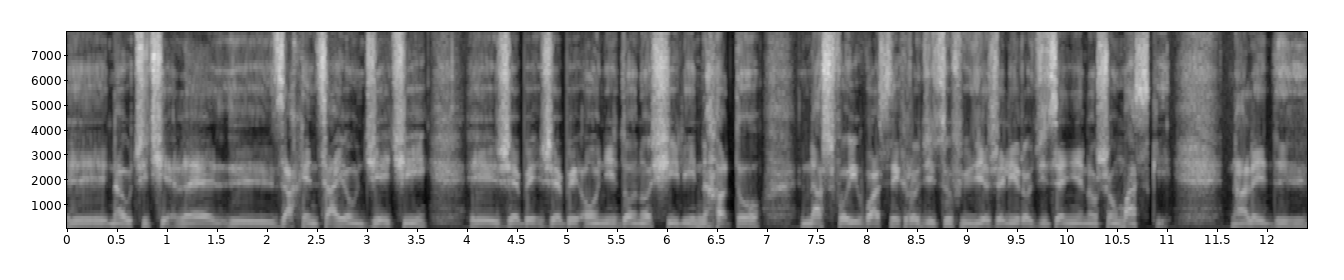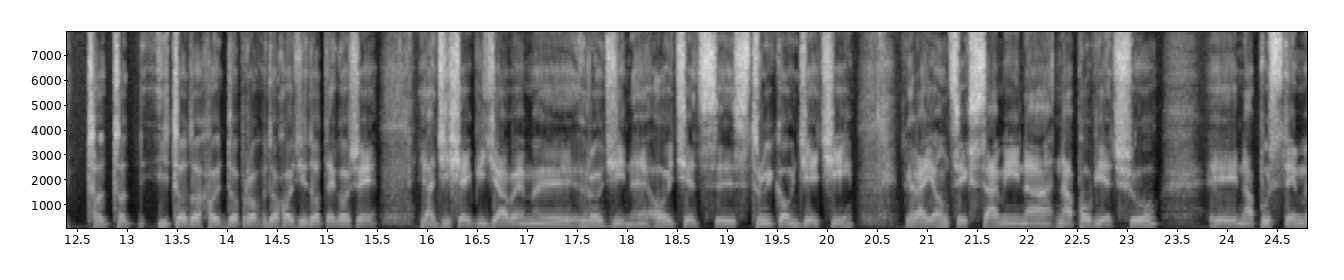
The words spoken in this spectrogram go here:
y, nauczyciele y, zachęcają dzieci, żeby, żeby oni donosili na to, na swoich własnych rodziców, jeżeli rodzice nie noszą maski. No ale to, to, I to dochodzi do, dochodzi do tego, że ja dzisiaj widziałem rodzinę, ojciec z trójką dzieci, grających sami na, na powietrzu, na pustym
